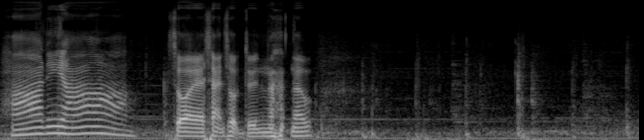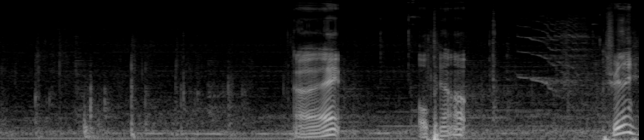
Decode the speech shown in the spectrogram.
Honey, ah. Sorry, I can't stop doing that now. Alright. Open it up. Really?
